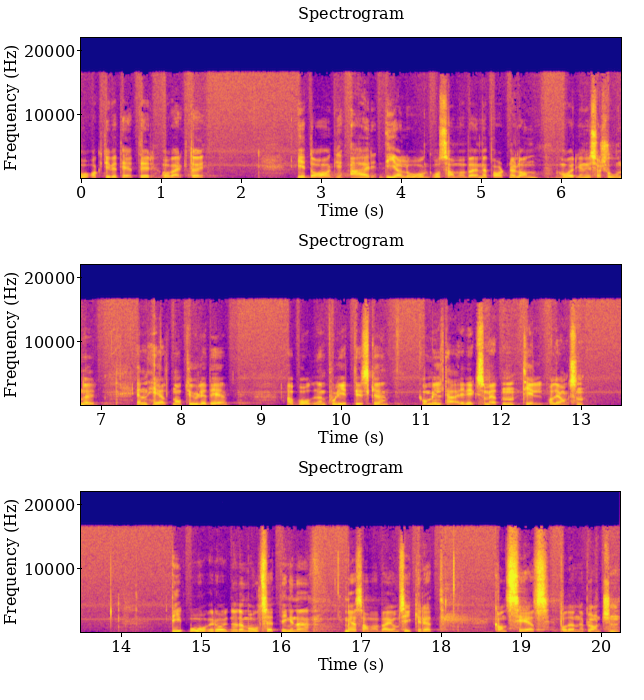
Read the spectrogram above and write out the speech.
og aktiviteter og verktøy. I dag er dialog og samarbeid med partnerland og organisasjoner en helt naturlig del av både den politiske og militære virksomheten til alliansen. De overordnede målsettingene med samarbeid om sikkerhet kan ses på denne plansjen.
